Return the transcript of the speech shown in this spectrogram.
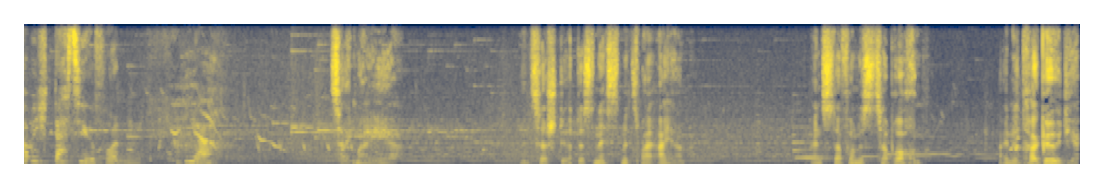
habe ich das hier gefunden. Hier. Zeig mal her. Ein zerstörtes Nest mit zwei Eiern. Eins davon ist zerbrochen. Eine Tragödie.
